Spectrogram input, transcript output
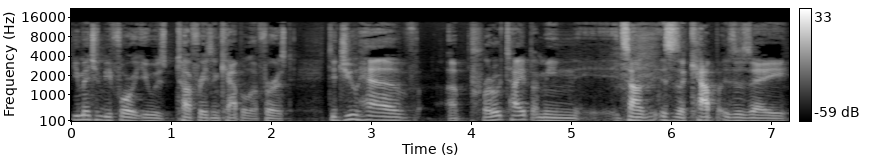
You mentioned before it was tough raising capital at first. Did you have a prototype? I mean, it sounds this is a cap. This is a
